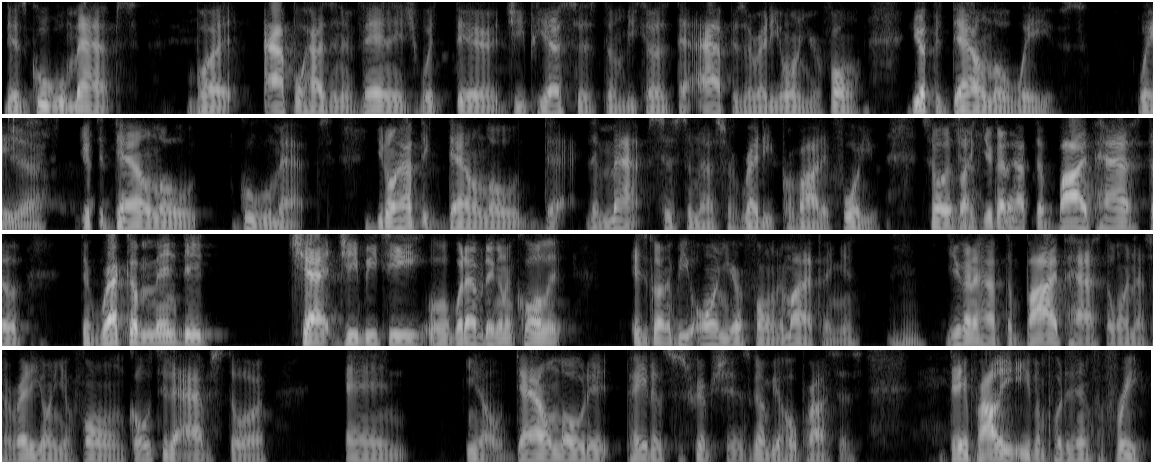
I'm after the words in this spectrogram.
there's Google Maps, but Apple has an advantage with their GPS system because the app is already on your phone. You have to download Waze. Waze. Yeah. You have to download Google Maps. You don't have to download the, the map system that's already provided for you. So it's Yeah. like you're gonna have to bypass the the recommended chat GPT or whatever they're gonna call it is gonna be on your phone, in my opinion. Mhm. You're gonna have to bypass the one that's already on your phone, go to the app store and you know download it, pay the subscription. It's gonna be a whole process. They probably even put it in for free.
